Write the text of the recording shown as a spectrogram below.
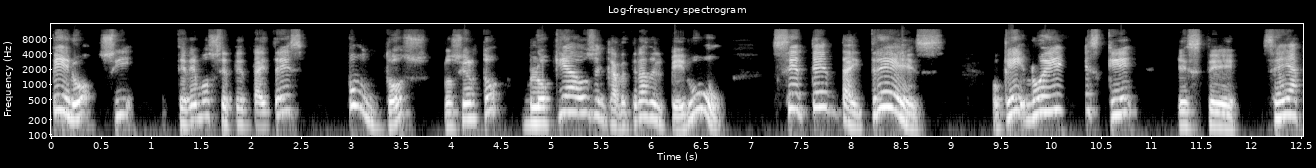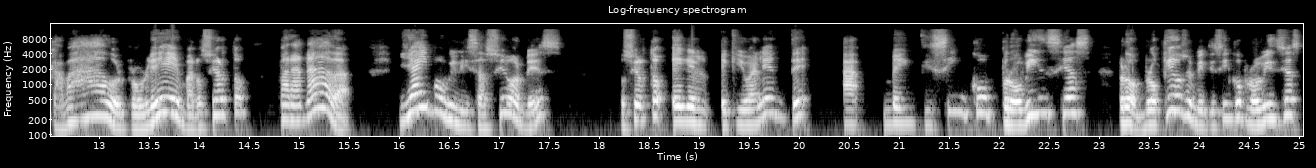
pero sí tenemos 73 puntos, ¿no es cierto?, bloqueados en carreteras del Perú. 73. ¿Ok? No es que este, se haya acabado el problema, ¿no es cierto? Para nada. Y hay movilizaciones, ¿no es cierto?, en el equivalente a 25 provincias, perdón, bloqueos en 25 provincias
